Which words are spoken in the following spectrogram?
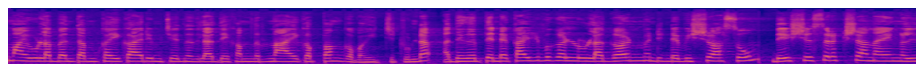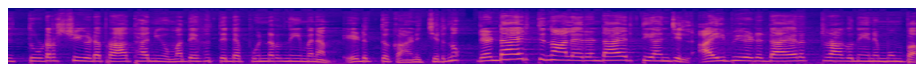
ചൈനയുമായുള്ള ബന്ധം കൈകാര്യം ചെയ്യുന്നതിൽ അദ്ദേഹം നിർണായക പങ്ക് വഹിച്ചിട്ടുണ്ട്. അദ്ദേഹത്തിന്റെ കഴിവുകളിലുള്ള ഗവൺമെന്റിന്റെ വിശ്വാസവും ദേശീയ സുരക്ഷാ നയങ്ങളിൽ തുടർച്ചയുടെ പ്രാധാന്യവും അദ്ദേഹത്തിന്റെ പുനർനിയമനം എടുത്തു കാണിച്ചിരുന്നു. രണ്ടായിരത്തി നാല് രണ്ടായിരത്തി അഞ്ചിൽ ഐ ബിയുടെ ഡയറക്ടറാകുന്നതിന് മുമ്പ്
